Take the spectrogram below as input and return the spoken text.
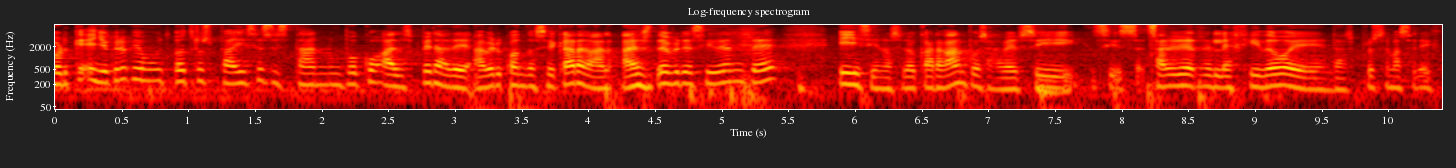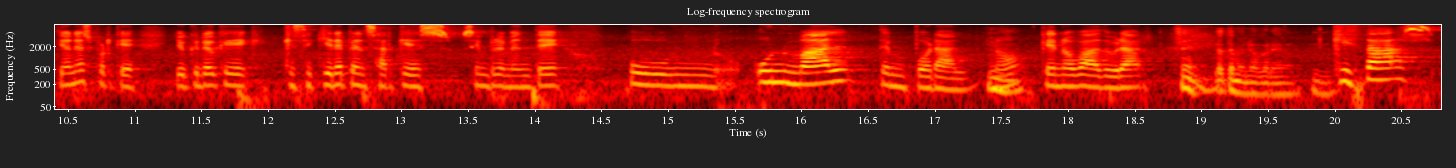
Porque yo creo que otros países están un poco a la espera de a ver cuándo se cargan a este presidente y si no se lo cargan, pues a ver si, si sale reelegido en las próximas elecciones, porque yo creo que, que se quiere pensar que es simplemente un, un mal temporal, ¿no? Que no va a durar. Sí, yo también lo creo. Mm. Quizás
